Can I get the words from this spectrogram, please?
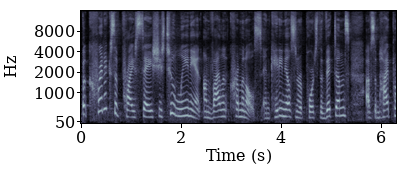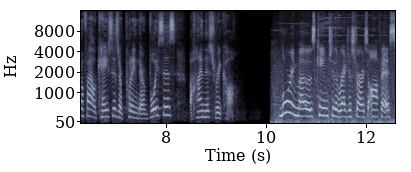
But critics of Price say she's too lenient on violent criminals. And Katie Nielsen reports the victims of some high profile cases are putting their voices behind this recall. Lori Mohs came to the registrar's office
